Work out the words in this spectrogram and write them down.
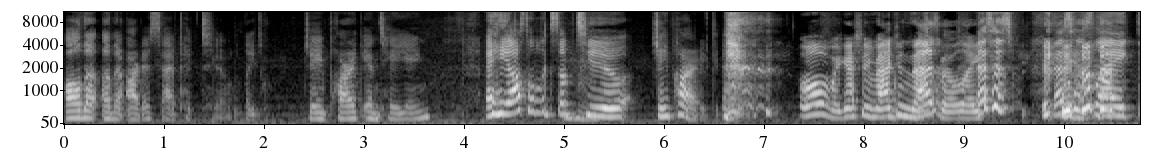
all the other artists I picked too, like Jay Park and Taeyang, and he also looks up to Jay Park. oh my gosh! Imagine that That's- though. Like, that's his that's his like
